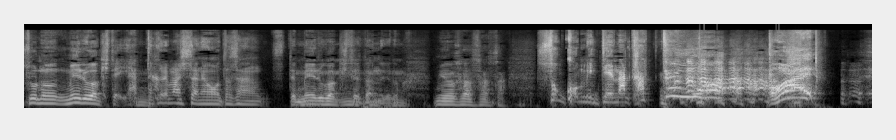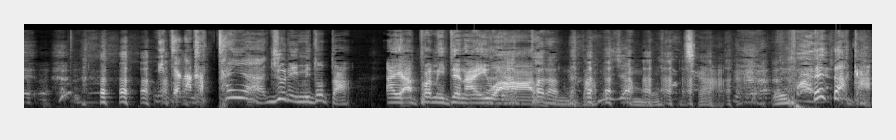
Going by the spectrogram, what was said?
そのメールが来て、やってくれましたね、太田さん。つってメールが来てたんだけど、宮沢さんさ、そこ見てなかったんよ おい見てなかったんやジュリー見とった？あ、やっぱ見てないわ。やっぱなんだダメじゃん、もう。じゃあ、お前らが、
